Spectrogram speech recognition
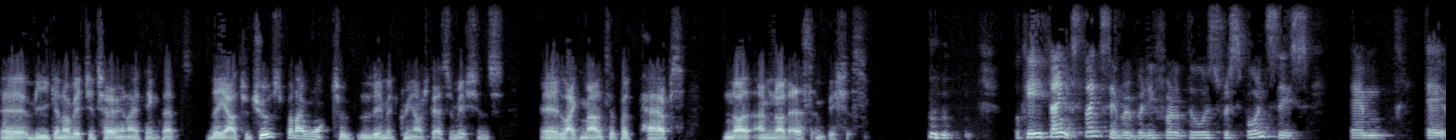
uh, vegan or vegetarian. I think that they are to choose, but I want to limit greenhouse gas emissions uh, like Malte, but perhaps not. I'm not as ambitious. okay, thanks, thanks everybody for those responses. Um, uh,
